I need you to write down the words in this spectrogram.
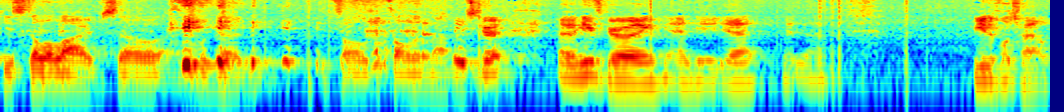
He's still alive, so we're good. It's all, it's all that He's matters. no, he's growing, and he yeah, beautiful child,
